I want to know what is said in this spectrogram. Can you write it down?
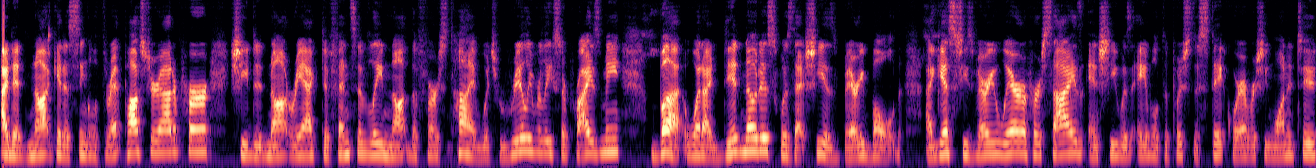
I did not get a single threat posture out of her. She did not react defensively, not the first time, which really, really surprised me. But what I did notice was that she is very bold. I guess she's very aware of her size and she was able to push the stick wherever she wanted to.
